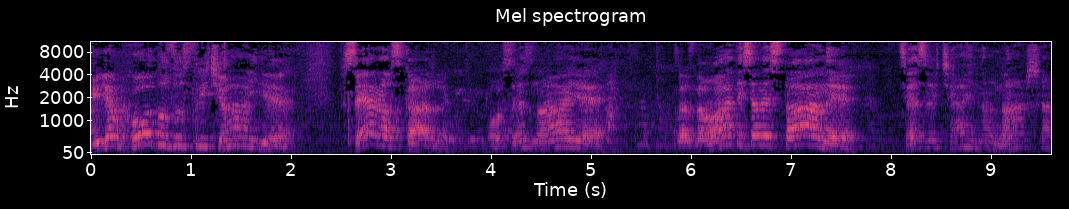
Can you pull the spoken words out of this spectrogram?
Біля входу зустрічає, все розкаже, бо все знає. Зазнаватися не стане. Це, звичайно, наша.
